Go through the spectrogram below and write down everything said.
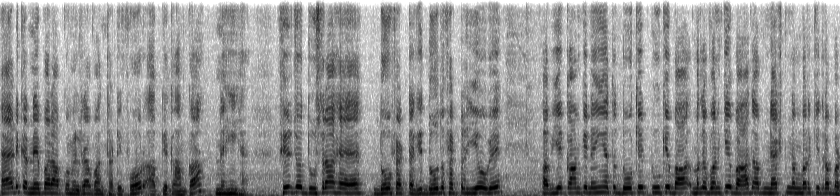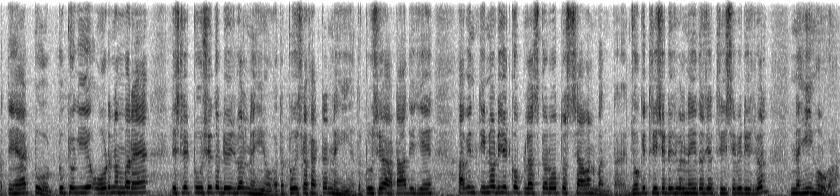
add करने पर आपको मिल रहा है वन थर्टी फोर आपके काम का नहीं है। फिर जो दूसरा है, दो फैक्टर ये दो दो फैक्टर ये हो गए अब ये काम के नहीं है तो दो के टू के बाद मतलब वन के बाद अब नेक्स्ट नंबर की तरफ़ बढ़ते हैं टू टू क्योंकि ये ओड नंबर है, इसलिए टू से तो डिविजिबल नहीं होगा तो टू इसका फैक्टर नहीं है। तो टू से हटा दीजिए। अब इन तीनों डिजिट को प्लस करो तो सेवन बनता है। जो कि थ्री से डिविजिबल नहीं तो ये थ्री से भी डिविजिबल नहीं होगा।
